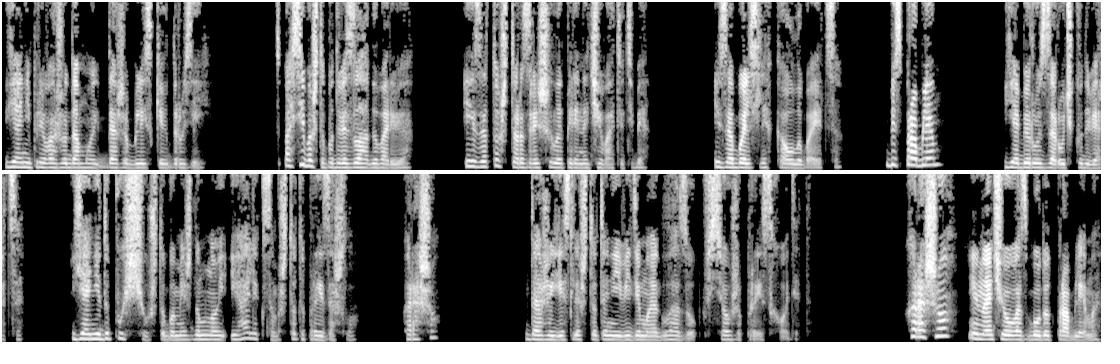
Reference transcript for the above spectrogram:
Я не привожу домой даже близких друзей. Спасибо, что подвезла, говорю я. И за то, что разрешила переночевать у тебя. Изабель слегка улыбается. Без проблем. Я берусь за ручку дверцы. Я не допущу, чтобы между мной и Алексом что-то произошло. Хорошо? Даже если что-то невидимое глазу все же происходит. Хорошо, иначе у вас будут проблемы.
